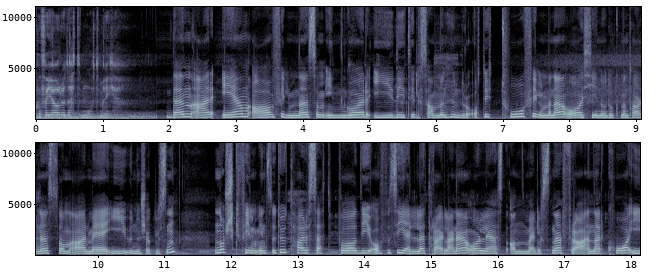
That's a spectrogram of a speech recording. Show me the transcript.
Hvorfor gjør du dette mot meg? Den er én av filmene som inngår i de til sammen 182 filmene og kinodokumentarene som er med i undersøkelsen. Norsk Filminstitutt har sett på de offisielle trailerne og lest anmeldelsene fra NRK i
